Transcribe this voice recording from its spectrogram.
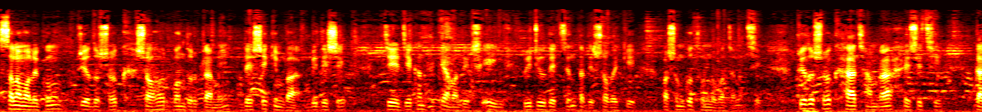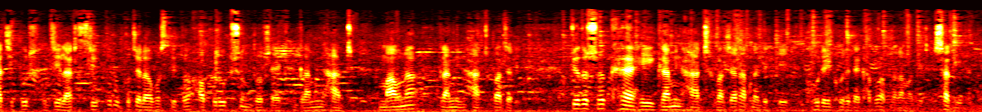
আসসালামু আলাইকুম, প্রিয় দর্শক, শহর, বন্দর, গ্রামে, দেশে কিংবা বিদেশে যে যেখান থেকে আমাদের এই ভিডিও দেখছেন, তাদের সবাইকে অসংখ্য ধন্যবাদ জানাচ্ছি। প্রিয় দর্শক, আজ আমরা এসেছি গাজীপুর জেলার শ্রীপুর উপজেলা অবস্থিত অপরূপ সুন্দর এক গ্রামীণ হাট, মাওনা গ্রামীণ হাট বাজারে। প্রিয় দর্শক, এই গ্রামীণ হাট বাজার আপনাদেরকে ঘুরে ঘুরে দেখাবো, আপনারা আমাদের সাথে থাকুন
